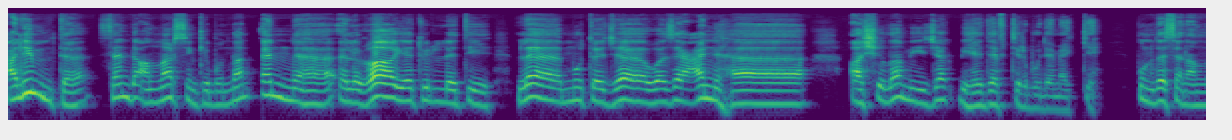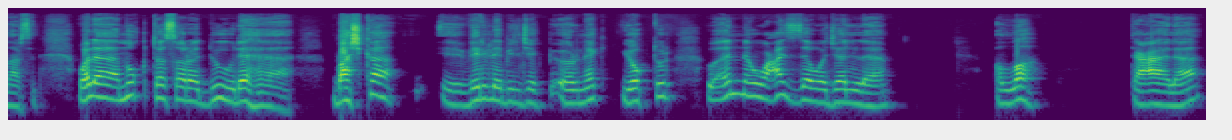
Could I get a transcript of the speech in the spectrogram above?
Alimte sen de anlarsın ki bundan enneha el gayetulleti la mutecaveze anha aşılamayacak bir hedeftir bu demek ki. Bunu da sen anlarsın. Ve la muktasara duleha başka e, verilebilecek bir örnek yoktur. Ve ennehu azze ve celle Allah Teala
